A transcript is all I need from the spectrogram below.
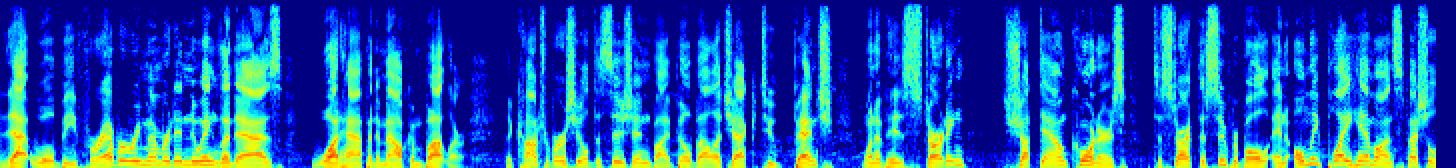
that will be forever remembered in New England as what happened to Malcolm Butler. The controversial decision by Bill Belichick to bench one of his starting shutdown corners to start the Super Bowl and only play him on special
